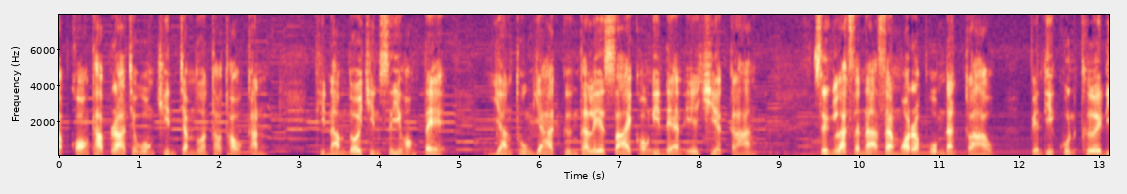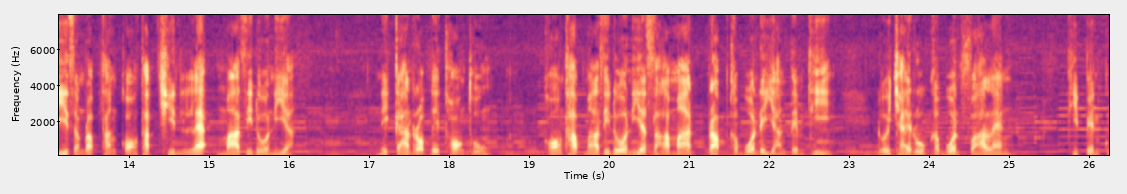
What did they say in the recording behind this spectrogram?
กับกองทัพราชวงศ์ฉินจำนวนเท่าๆกัน ที่นำโดยฉินซีฮ่องเต้ยังทุ่งหญ้ากึ่งทะเลทรายของดินแดนเอเชียกลาง ซึ่งลักษณะสมรภูมิดังกล่าว เป็นที่คุ้นเคยดีสำหรับทั้งกองทัพฉินและมาซิโดเนีย ในการรบในท้องทุ่ง กองทัพมาซิโดเนียสามารถปรับขบวนได้อย่างเต็มที่ โดยใช้รูปขบวนฟาแลง ที่เป็นก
